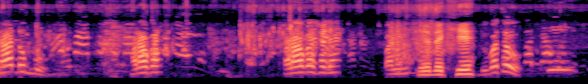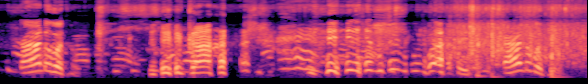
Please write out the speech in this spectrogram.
ना डूबू। खड़ा होगा खड़ा होगा सजा। पानी में। ये देखिए। कहाँ डूबो था कहाँ? डूबा था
